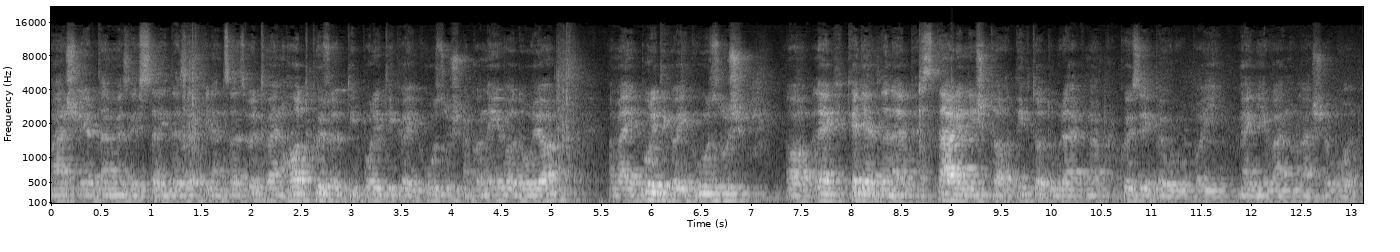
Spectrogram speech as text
más értelmezés szerint 1956 közötti politikai kurzusnak a névadója, amely politikai kurzus a legkegyetlenebb sztálinista diktatúráknak közép-európai megnyilvánulása volt.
